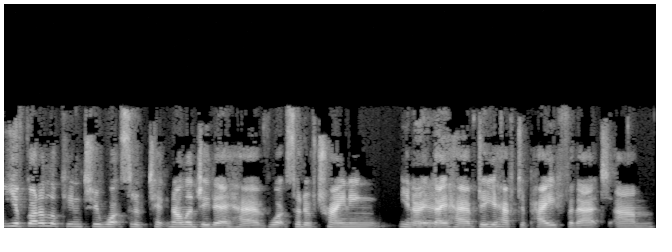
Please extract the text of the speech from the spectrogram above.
you've got to look into what sort of technology they have, what sort of training you know Yeah. they have. Do you have to pay for that? Um,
